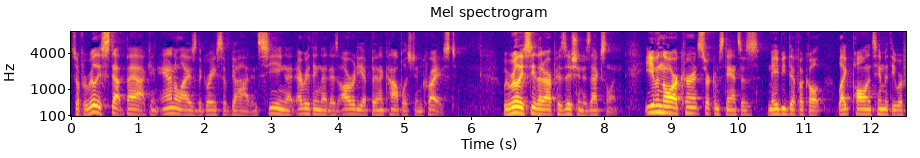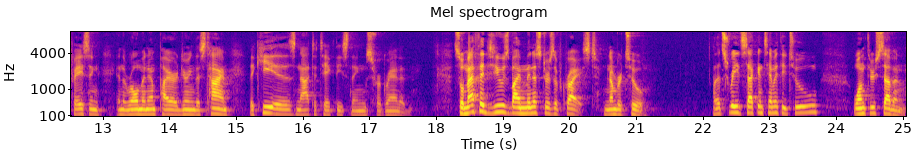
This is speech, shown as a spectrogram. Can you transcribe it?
So if we really step back and analyze the grace of God and seeing that everything that has already been accomplished in Christ, we really see that our position is excellent. Even though our current circumstances may be difficult, like Paul and Timothy were facing in the Roman Empire during this time, the key is not to take these things for granted. So, methods used by ministers of Christ. Number two, Let's read 2 Timothy 2 1 through 7.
